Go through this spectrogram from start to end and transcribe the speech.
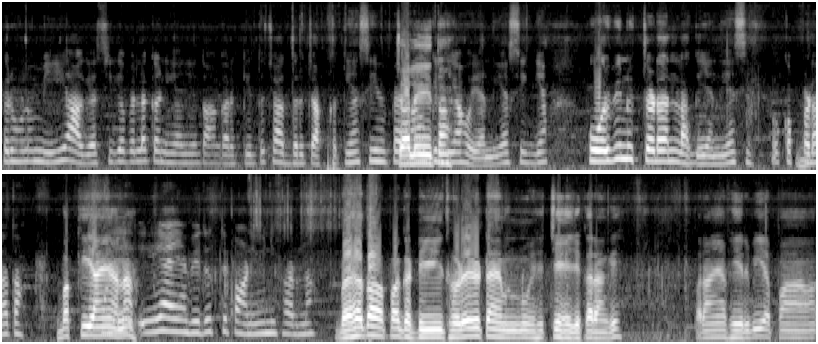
ਫਿਰ ਹੁਣ ਮੀਂਹ ਆ ਗਿਆ ਸੀਗਾ ਪਹਿਲਾਂ ਕਣੀਆਂ ਜੀਆਂ ਤਾਂ ਕਰਕੇ ਤਾਂ ਚਾਦਰ ਚੱਕਤੀਆਂ ਸੀ। ਪਹਿਲਾਂ ਗਿੱਲੀਆਂ ਹੋ ਜਾਂਦੀਆਂ ਸੀਗੀਆਂ। ਹੋਰ ਵੀ ਨੁੱਚੜਨ ਲੱਗ ਜਾਂਦੀਆਂ ਸੀ ਉਹ ਕੱਪੜਾ ਤਾਂ। ਬਾਕੀ ਆਏ ਆ ਨਾ। ਇਹ ਆਏ ਆ ਵੀ ਇਹਦੇ ਉੱਤੇ ਪਾਣੀ ਵੀ ਨਹੀਂ ਖੜਨਾ। ਵੈਸੇ ਤਾਂ ਆਪਾਂ ਗੱਡੀ ਥੋੜੇ ਟਾਈਮ ਨੂੰ ਇਹ ਚੇਂਜ ਕਰਾਂਗੇ। ਪਰ ਆਇਆ ਫਿਰ ਵੀ ਆਪਾਂ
